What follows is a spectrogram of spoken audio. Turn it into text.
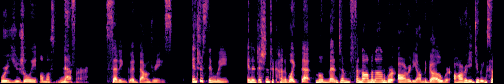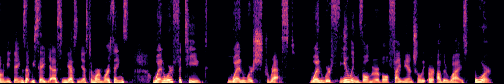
we're usually almost never setting good boundaries. Interestingly, in addition to kind of like that momentum phenomenon, we're already on the go. We're already doing so many things that we say yes and yes and yes to more and more things. When we're fatigued, when we're stressed, when we're feeling vulnerable financially or otherwise, or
